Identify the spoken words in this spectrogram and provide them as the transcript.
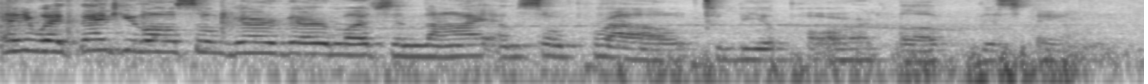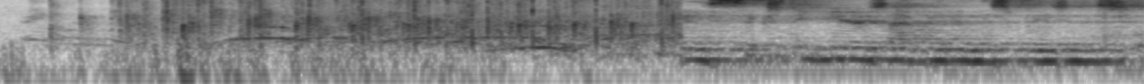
Anyway, thank you all so very, very much, and I am so proud to be a part of this family. In 60 years I've been in this business.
